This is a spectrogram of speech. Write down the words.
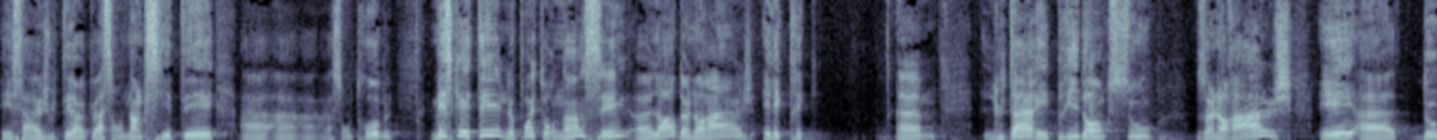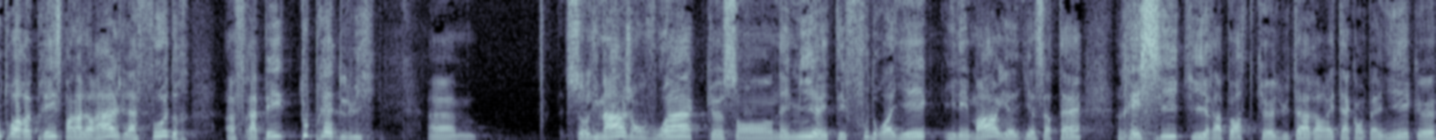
et ça a ajouté un peu à son anxiété, à, son trouble. Mais ce qui a été le point tournant, c'est euh, lors d'un orage électrique. Euh, Luther est pris donc sous un orage et à deux ou trois reprises pendant l'orage, la foudre a frappé tout près de lui. Sur l'image, on voit que son ami a été foudroyé, il est mort. Il y a, certains récits qui rapportent que Luther aurait été accompagné, que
